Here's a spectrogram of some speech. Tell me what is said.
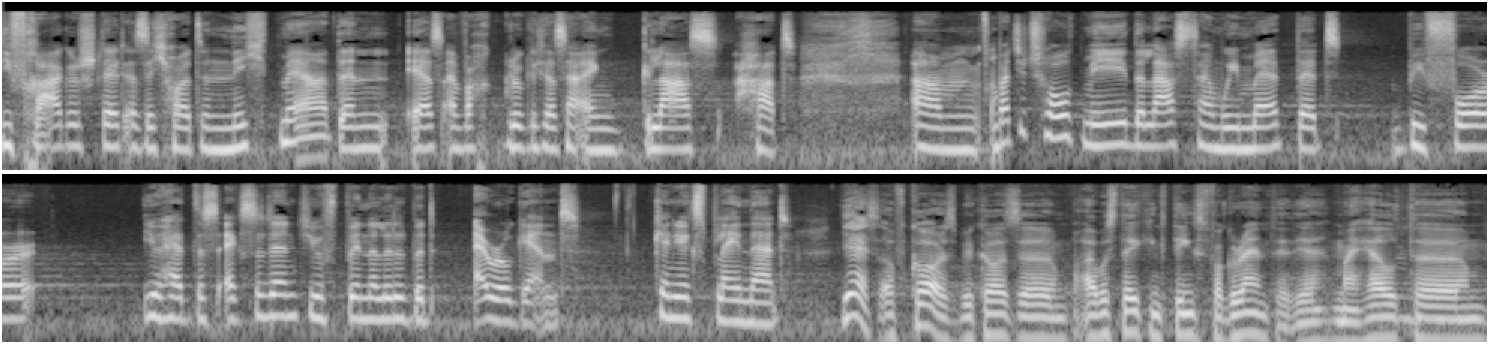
Die Frage stellt er sich heute nicht mehr, denn er ist einfach glücklich, dass er ein Glas hat. Um, but you told me the last time we met that before you had this accident, you've been a little bit arrogant. Can you explain that? Yes, of course, because um, I was taking things for granted. Yeah, my health. Um,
